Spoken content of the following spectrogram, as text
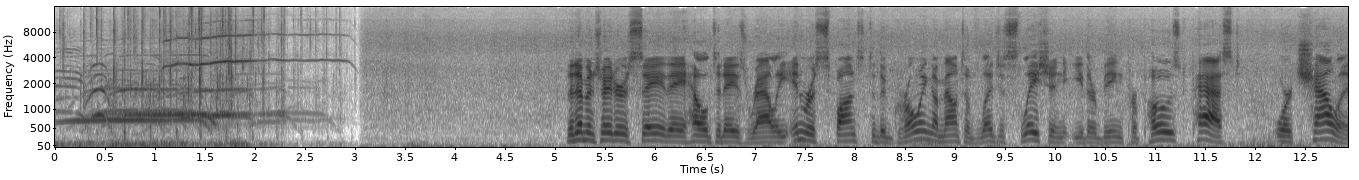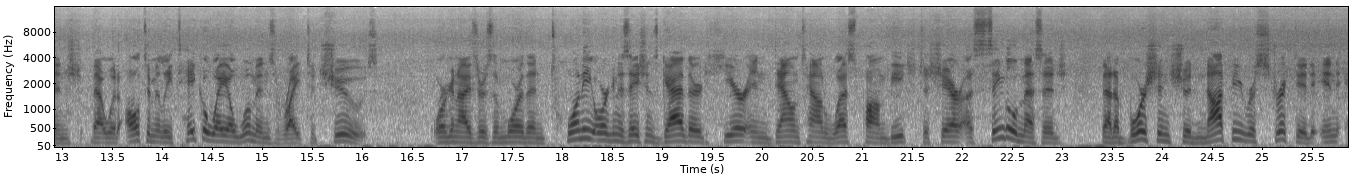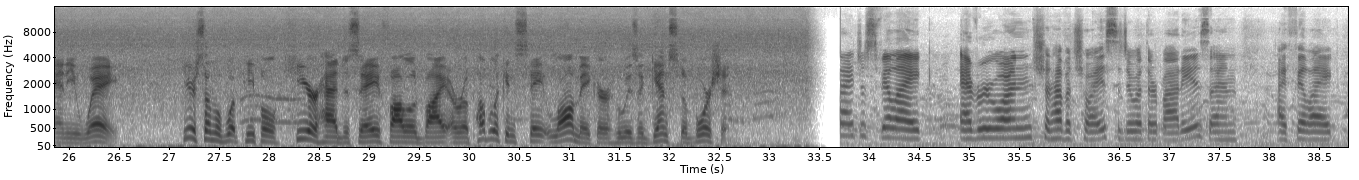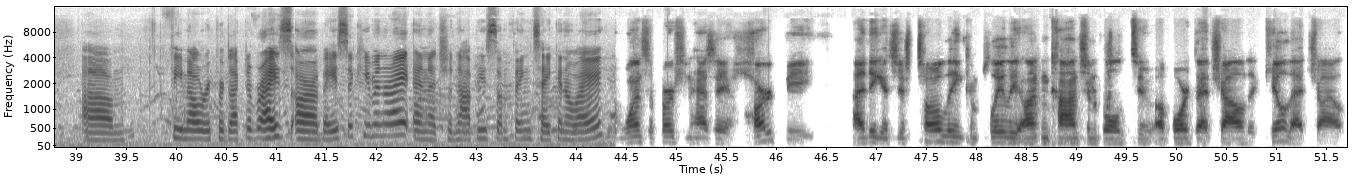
The demonstrators say they held today's rally in response to the growing amount of legislation either being proposed, passed, or challenged that would ultimately take away a woman's right to choose. Organizers of more than 20 organizations gathered here in downtown West Palm Beach to share a single message that abortion should not be restricted in any way. Here's some of what people here had to say, followed by a Republican state lawmaker who is against abortion. I just feel like everyone should have a choice to do with their bodies, and I feel like um, female reproductive rights are a basic human right, and it should not be something taken away. Once a person has a heartbeat, I think it's just totally and completely unconscionable to abort that child and kill that child.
